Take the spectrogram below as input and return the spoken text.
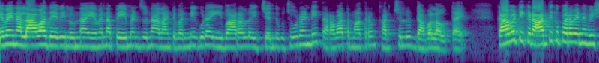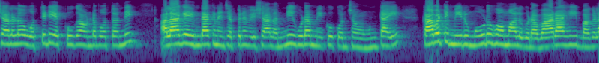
ఏవైనా లావాదేవీలు ఉన్నా ఏమైనా పేమెంట్స్ ఉన్నా అలాంటివన్నీ కూడా ఈ వారాల్లో ఇచ్చేందుకు చూడండి. తర్వాత మాత్రం ఖర్చులు డబల్ అవుతాయి. కాబట్టి ఇక్కడ ఆర్థికపరమైన విషయాలలో ఒత్తిడి ఎక్కువగా ఉండబోతోంది. అలాగే ఇందాక నేను చెప్పిన విషయాలన్నీ కూడా మీకు కొంచెం ఉంటాయి. కాబట్టి మీరు మూడు హోమాలు కూడా వారాహి బగళ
